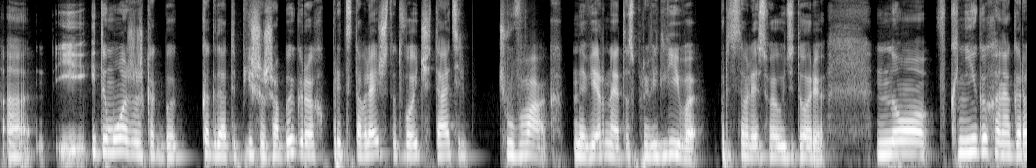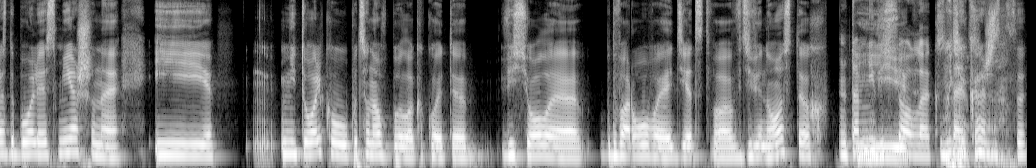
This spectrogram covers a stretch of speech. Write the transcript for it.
А, и, и ты можешь, как бы, когда ты пишешь об играх, представлять, что твой читатель чувак. Наверное, это справедливо, представляя свою аудиторию. Но в книгах она гораздо более смешанная. И не только у пацанов было какое-то веселое дворовое детство в 90-х. Ну, там и, не веселое, кстати. Мне кажется...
